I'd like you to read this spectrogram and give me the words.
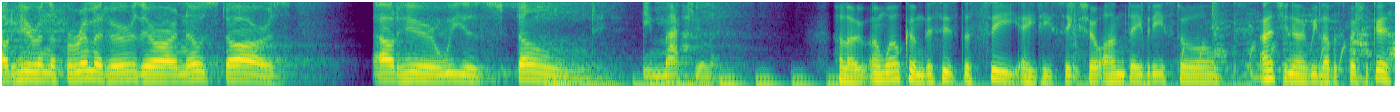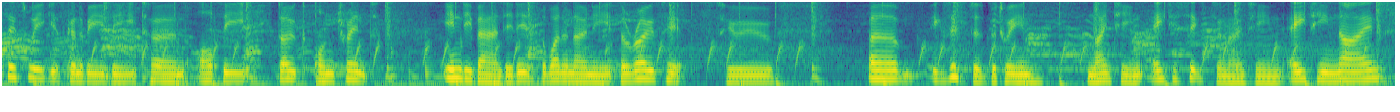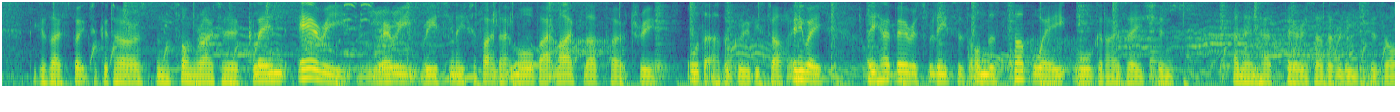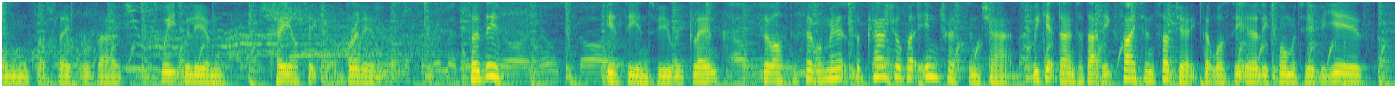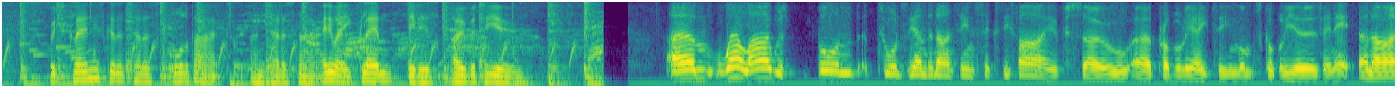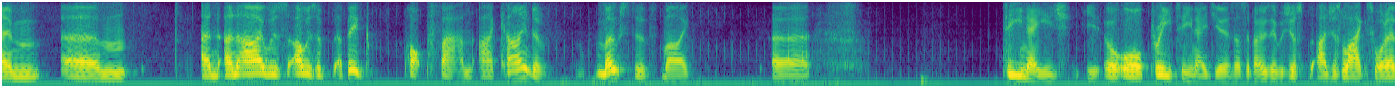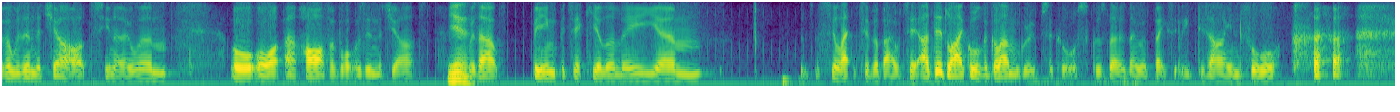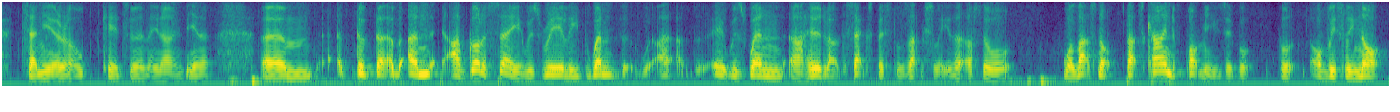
out here in the perimeter, there are no stars. Out here, we is stoned, immaculate. Hello and welcome. This is the C86 show. I'm David Eastaugh. As you know, we love a special guest. This week it's going to be the turn of the Stoke on Trent indie band. It is the one and only The Rose Hips, who um, existed between 1986 to 1989 because I spoke to guitarist and songwriter Glenn Airey very recently to find out more about life, love, poetry, all that other groovy stuff. Anyway, they had various releases on the Subway organisation and then had various other releases on such labels as Sweet William, Chaotic Brilliance. So this is the interview with Glenn. So after several minutes of casual but interesting chat, we get down to that exciting subject that was the early formative years which Glenn is going to tell us all about and tell us now. Anyway, Glenn, it is over to you. Um, well, I was born towards the end of 1965, so uh, probably 18 months, couple of years in it, and I'm um, and and I was I was a, a, big pop fan. I kind of most of my uh, teenage or, or, pre-teenage years, I suppose, it was just I just liked whatever was in the charts, you know. Um, or, or uh, half of what was in the charts, yes. without being particularly um, selective about it. I did like all the glam groups, of course, because they, they were basically designed for ten-year-old kids, weren't they? You know, um, the, the, and I've got to say, it was really when it was when I heard about the Sex Pistols actually that I thought, well, that's not that's kind of pop music, but but obviously not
